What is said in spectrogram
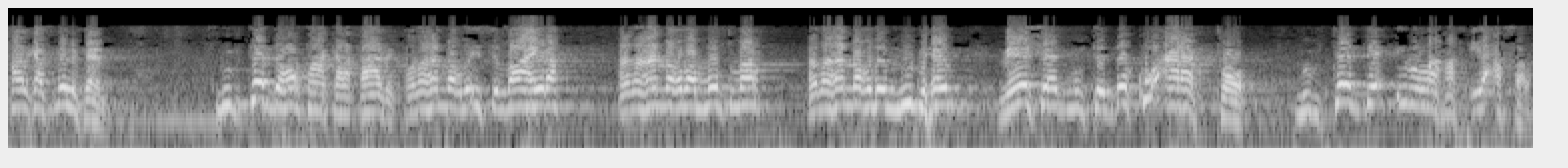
Hadalkaas ma la fahmi mubtada horta ha kala qaadin. Ama ha noqdo ism daahira ama ha noqdo mudmar ama ha noqdo mubham. Meeshaad mubtade ku aragto mubtade inuu la rafciyo asala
